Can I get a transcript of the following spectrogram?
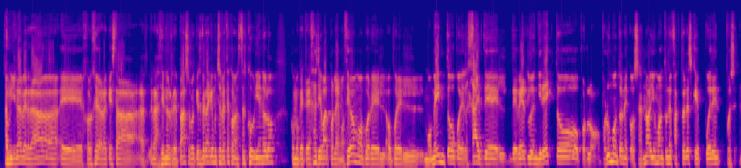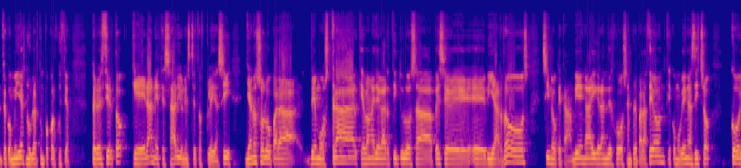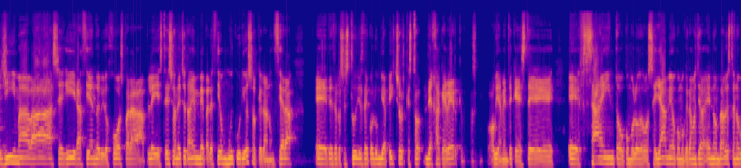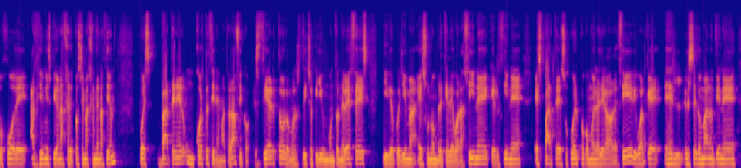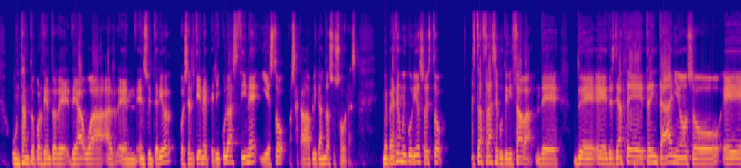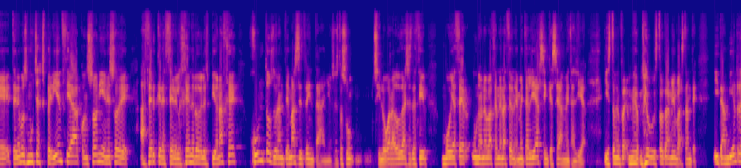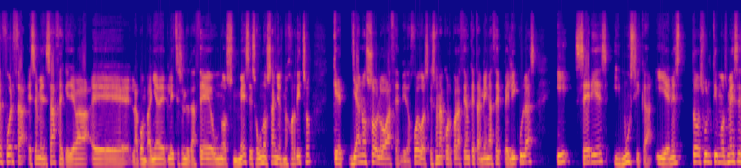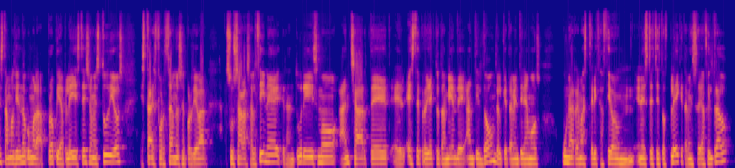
A mí la verdad, eh, Jorge, ahora que está haciendo el repaso, porque es verdad que muchas veces cuando estás cubriéndolo, como que te dejas llevar por la emoción o por el, o por el momento, por el hype de, de verlo en directo o por, lo, por un montón de cosas, ¿no? Hay un montón de factores que pueden, pues, entre comillas, nublarte un poco el juicio. Pero es cierto que era necesario un State of Play así, ya no solo para demostrar que van a llegar títulos a PS eh, VR 2, sino que también hay grandes juegos en preparación, que como bien has dicho, Kojima va a seguir haciendo videojuegos para PlayStation. De hecho, también me pareció muy curioso que lo anunciara eh, desde los estudios de Columbia Pictures, que esto deja que ver, que, pues, obviamente que este eh, Saint o como lo se llame o como queramos eh, nombrarlo, este nuevo juego de acción y espionaje de próxima generación, pues va a tener un corte cinematográfico. Es cierto, lo hemos dicho aquí un montón de veces, Hideo Kojima es un hombre que devora cine, que el cine es parte de su cuerpo, como él ha llegado a decir, igual que el, ser humano tiene un tanto por ciento de, agua en, su interior, pues él tiene películas, cine y esto pues acaba aplicando a sus obras. Me parece muy curioso esto, esta frase que utilizaba de, eh, desde hace 30 años o eh, tenemos mucha experiencia con Sony en eso de hacer crecer el género del espionaje juntos durante más de 30 años. Esto es un- sin lugar a dudas, es decir, voy a hacer una nueva generación de Metal Gear sin que sea Metal Gear. Y esto me gustó también bastante. Y también refuerza ese mensaje que lleva eh, la compañía de PlayStation desde hace unos meses o unos años, mejor dicho, que ya no solo hacen videojuegos, que es una corporación que también hace películas y series y música. Y en estos últimos meses estamos viendo cómo la propia PlayStation Studios está esforzándose por llevar sus sagas al cine, Gran Turismo, Uncharted, este proyecto también de Until Dawn, del que también teníamos una remasterización en este State of Play, que también se había filtrado.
